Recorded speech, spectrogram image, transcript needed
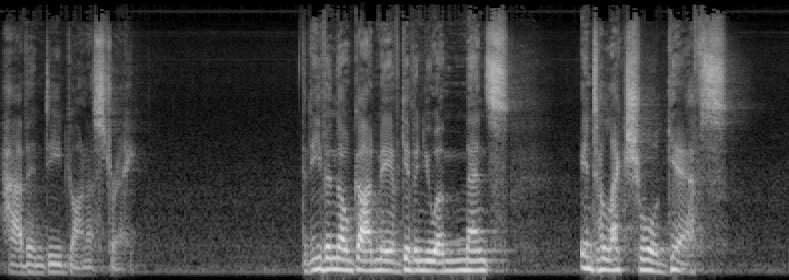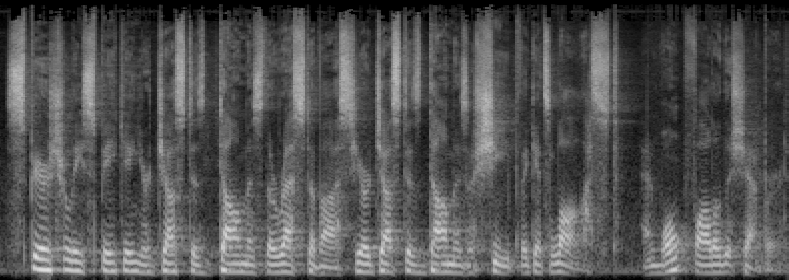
have indeed gone astray. That even though God may have given you immense intellectual gifts, spiritually speaking, you're just as dumb as the rest of us. You're just as dumb as a sheep that gets lost and won't follow the shepherd.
